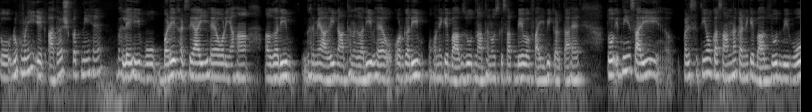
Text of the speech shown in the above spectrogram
तो रुक्मणी एक आदर्श पत्नी है, भले ही वो बड़े घर से आई है और यहाँ गरीब घर में आ गई। नाथन गरीब है और गरीब होने के बावजूद नाथन उसके साथ बेवफाई भी करता है। तो इतनी सारी परिस्थितियों का सामना करने के बावजूद भी वो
